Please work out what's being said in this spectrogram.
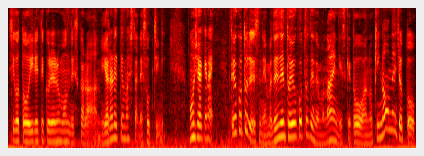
仕事を入れてくれるもんですからあのやられてましたねそっちに。申し訳ない。ということでですね、まあ、全然ということででもないんですけどあの昨日ねちょっと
